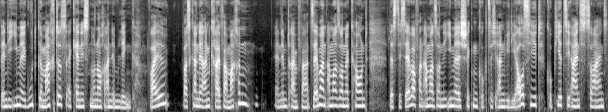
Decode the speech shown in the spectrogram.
wenn die E-Mail gut gemacht ist, erkenne ich es nur noch an dem Link, weil was kann der Angreifer machen? Er nimmt einfach, hat selber einen Amazon-Account, lässt sich selber von Amazon eine E-Mail schicken, guckt sich an, wie die aussieht, kopiert sie eins zu eins.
